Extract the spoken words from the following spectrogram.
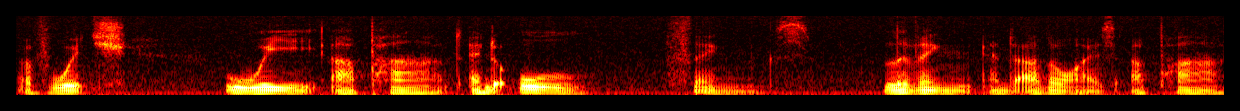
of which we are part and all things, living and otherwise, are part.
